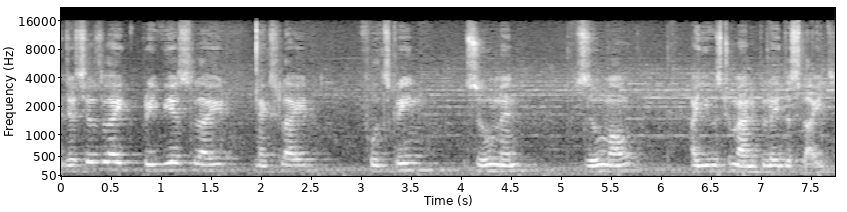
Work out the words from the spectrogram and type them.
gestures like previous slide, next slide, full screen, zoom in, zoom out are used to manipulate the slides.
